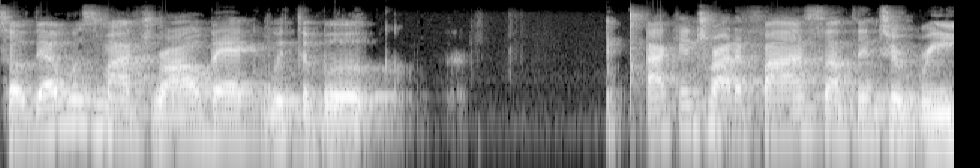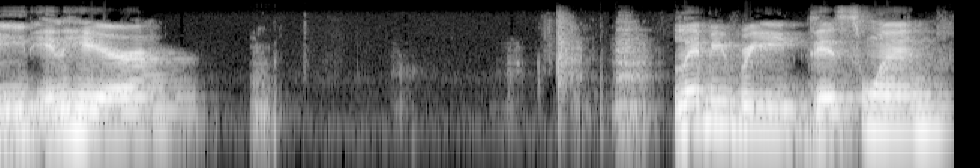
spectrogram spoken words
So that was my drawback with the book. I can try to find something to read in here. Let me read this one.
